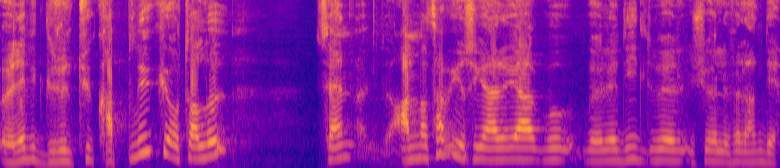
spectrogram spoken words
öyle bir gürültü kaplıyor ki ortalığı sen anlatamıyorsun yani ya bu böyle değil böyle şöyle falan diye.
